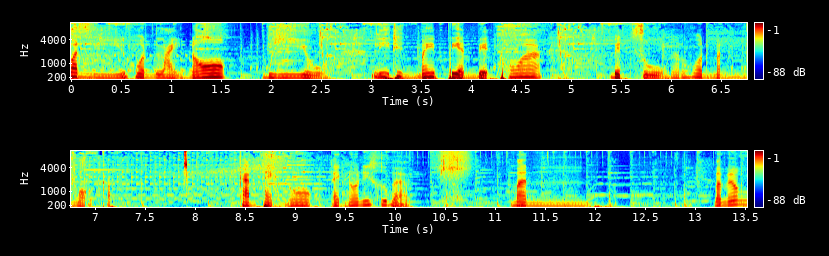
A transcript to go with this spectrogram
วันนี้ทุกคนไหลนอกดีอยู่ลิถึงไม่เปลี่ยนเบ็ดเพราะว่าเบ็ดสูงนะทุกคนมันเหมาะกับการแตกนอก แตกนอกนี่คือแบบมันมันไม่ต้อง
